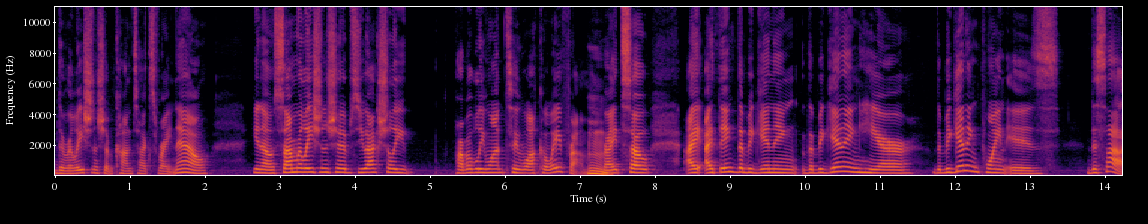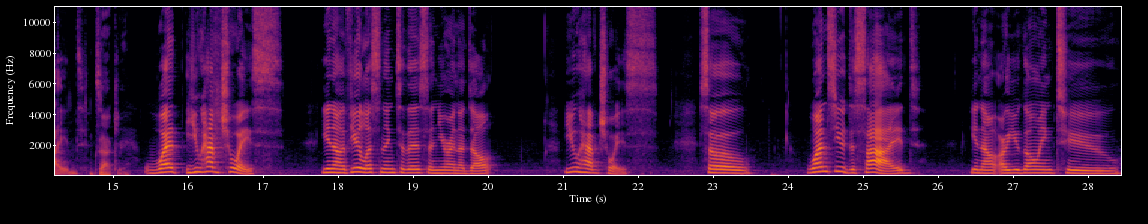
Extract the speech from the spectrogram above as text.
The relationship context right now. You know, some relationships you actually probably want to walk away from, hmm. right? So I I think the beginning the beginning here, the beginning point is decide Exactly. what you have choice. You know, if you're listening to this and you're an adult, you have choice. So once you decide, you know, are you going to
